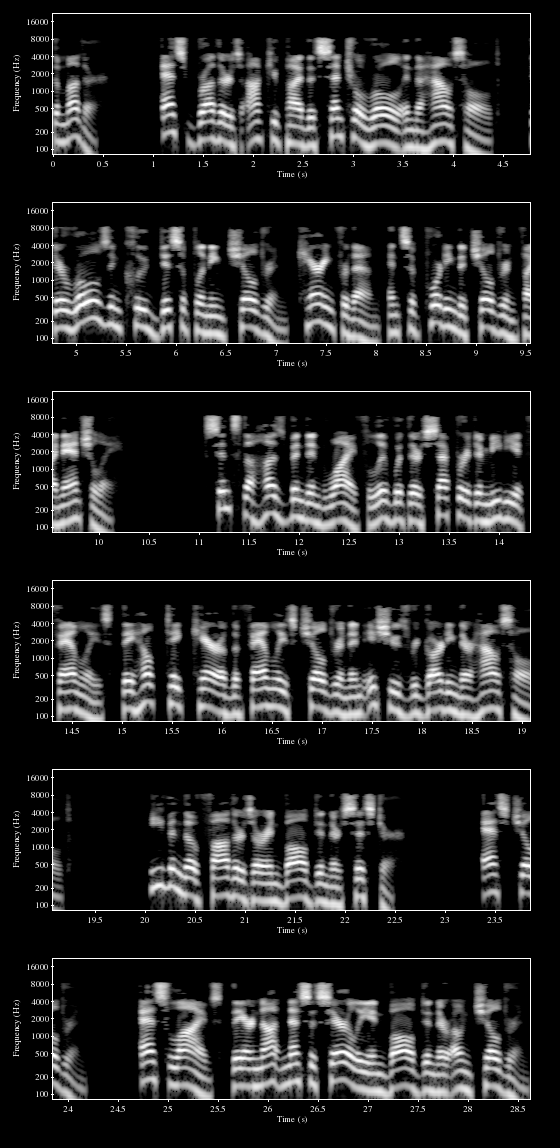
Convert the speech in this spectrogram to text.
The mother's brothers occupy the central role in the household. Their roles include disciplining children, caring for them, and supporting the children financially. Since the husband and wife live with their separate immediate families, they help take care of the family's children and issues regarding their household. Even though fathers are involved in their sister's children's lives, they are not necessarily involved in their own children's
